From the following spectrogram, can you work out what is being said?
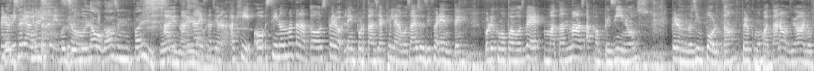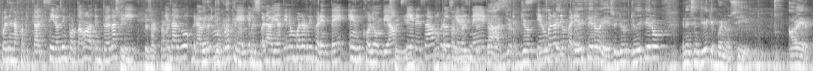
Pero Ricky, hay una distinción. mil abogados en un país. hay, una distinción. Aquí, o sí nos matan a todos, pero la importancia que le damos a eso es diferente. Porque como podemos ver, matan más a campesinos pero no nos importa, pero como matan a un ciudadano, pues en la capital sí nos importa más. Entonces aquí es algo gravísimo porque la vida tiene un valor diferente en Colombia. si eres afro, si eres negro, tiene un valor diferente. Yo difiero eso, yo, yo difiero en el sentido de que, bueno, sí, a ver,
